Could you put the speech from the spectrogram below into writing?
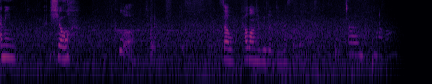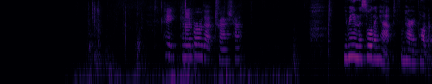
I mean, sure. Cool. So, how long have you lived in this building? Um, not long. Hey, can I borrow that trash hat? You mean the sorting hat from Harry Potter?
